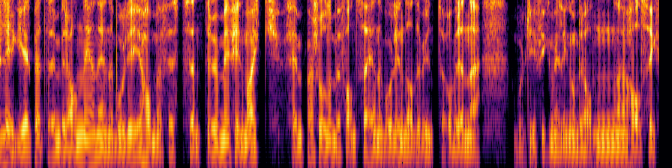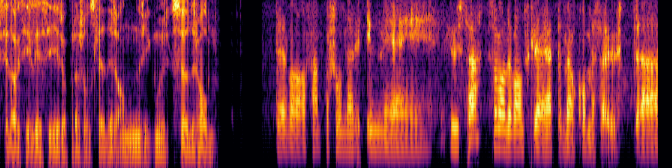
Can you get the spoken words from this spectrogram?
legehjelp etter en brann i en enebolig i Hammerfest sentrum i Finnmark. Fem personer befant seg i eneboligen da det begynte å brenne. Politiet fikk melding om brannen halv seks i dag tidlig, sier operasjonsleder Ann Rigmor Søderholm det var fem personer inne i huset som hadde vanskeligheter med å komme seg ut. Eh,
